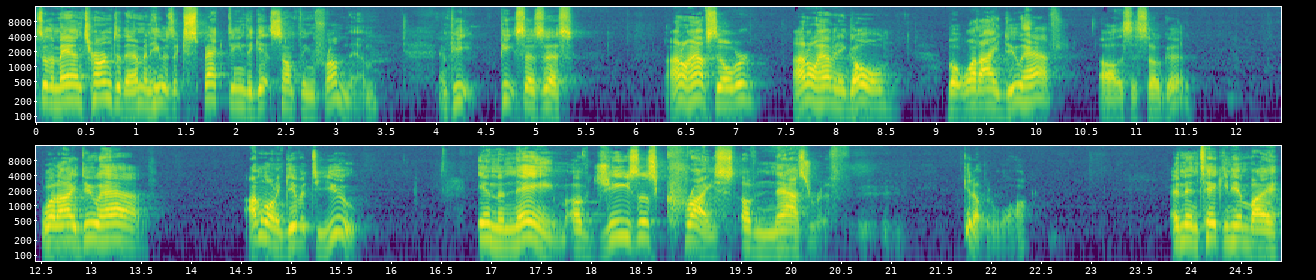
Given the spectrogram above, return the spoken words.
So the man turned to them and he was expecting to get something from them. And Pete, Pete says this I don't have silver, I don't have any gold, but what I do have, oh, this is so good. What I do have, I'm going to give it to you in the name of Jesus Christ of Nazareth. Get up and walk. And then taking him by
